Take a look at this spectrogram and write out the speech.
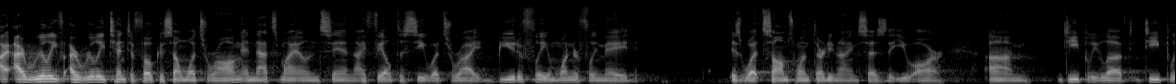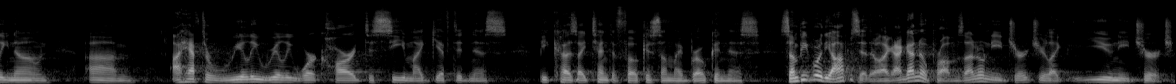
I, I really, I really tend to focus on what's wrong, and that's my own sin. I fail to see what's right. Beautifully and wonderfully made is what Psalms 139 says that you are. Um, deeply loved, deeply known. Um, I have to really, really work hard to see my giftedness because I tend to focus on my brokenness. Some people are the opposite. They're like, I got no problems. I don't need church. You're like, you need church.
